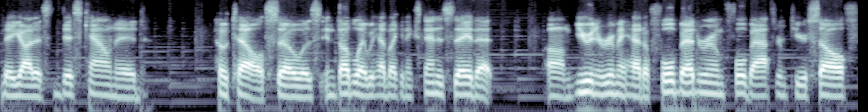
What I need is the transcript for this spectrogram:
they got us discounted hotels. So it was in Double A, we had like an extended stay that um, you and your roommate had a full bedroom, full bathroom to yourself,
